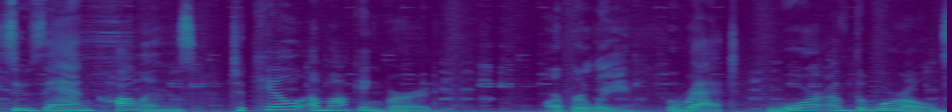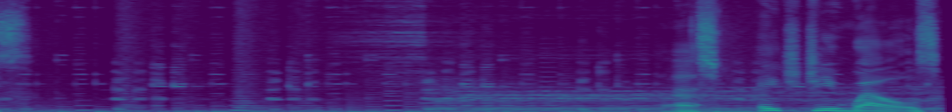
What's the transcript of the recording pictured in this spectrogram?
Suzanne Collins, To Kill a Mockingbird. Harper Lee. Correct. War of the Worlds. Pass. H.G. Wells,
